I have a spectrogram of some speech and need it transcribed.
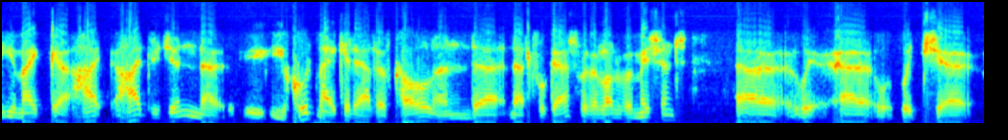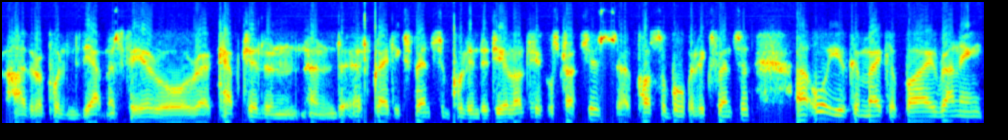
you make hi- hydrogen, you, you, could make it out of coal and natural gas with a lot of emissions. Uh, uh, which uh, either are put into the atmosphere or captured and, and at great expense and put into geological structures, possible but expensive. or you can make it by running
